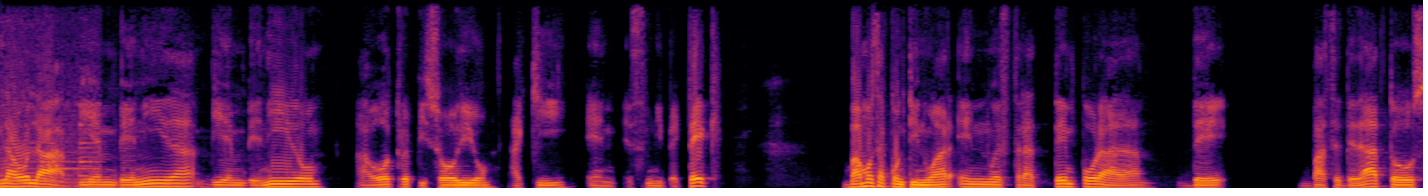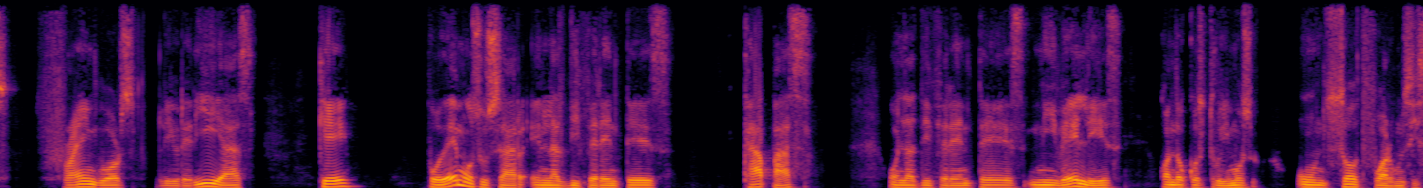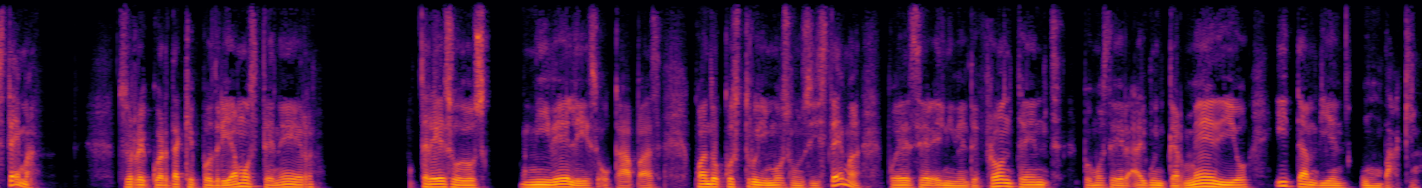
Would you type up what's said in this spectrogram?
Hola, hola, bienvenida, bienvenido a otro episodio aquí en Snippet Tech. Vamos a continuar en nuestra temporada de bases de datos, frameworks, librerías que podemos usar en las diferentes capas o en los diferentes niveles cuando construimos un software, un sistema. Entonces recuerda que podríamos tener tres o dos niveles o capas cuando construimos un sistema. Puede ser el nivel de frontend, podemos tener algo intermedio y también un backend.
